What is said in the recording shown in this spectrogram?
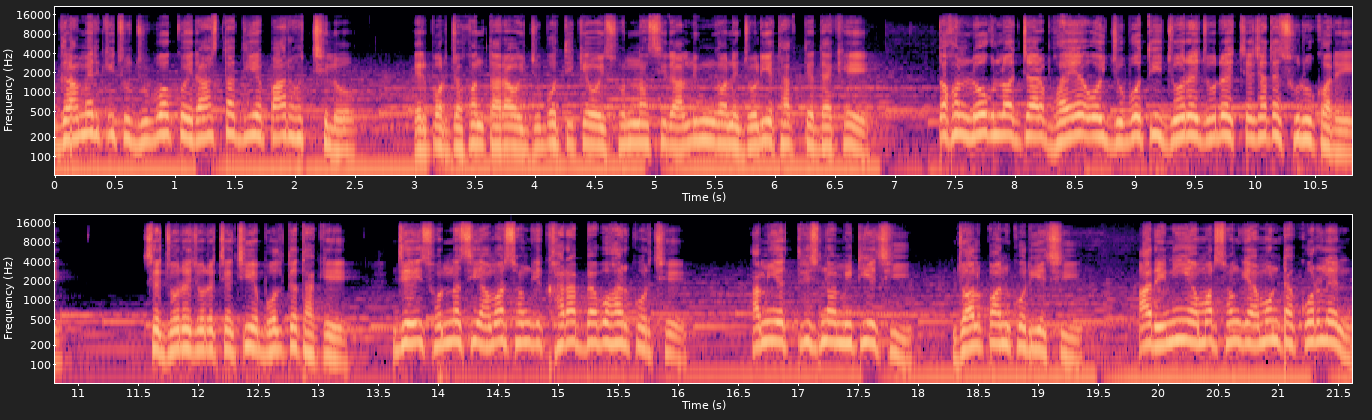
গ্রামের কিছু যুবক ওই রাস্তা দিয়ে পার হচ্ছিল। এরপর যখন তারা ওই যুবতীকে ওই সন্ন্যাসীর আলিঙ্গনে জড়িয়ে থাকতে দেখে, তখন লোক লজ্জার ভয়ে ওই যুবতী জোরে জোরে চেঁচাতে শুরু করে। সে জোরে জোরে চেঁচিয়ে বলতে থাকে, যে এই সন্ন্যাসী আমার সঙ্গে খারাপ ব্যবহার করছে। আমি এর তৃষ্ণা মিটিয়েছি, জলপান করিয়েছি, আর ইনি আমার সঙ্গে এমনটা করলেন?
